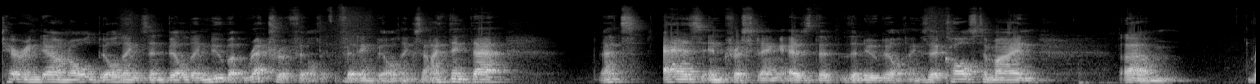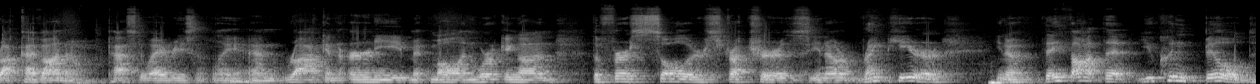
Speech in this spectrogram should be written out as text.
tearing down old buildings and building new, but retrofitting buildings. And I think that that's as interesting as the, the new buildings. It calls to mind um, Rock Caivano, passed away recently, and Rock and Ernie McMullen working on the first solar structures, you know, right here. You know, they thought that you couldn't build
